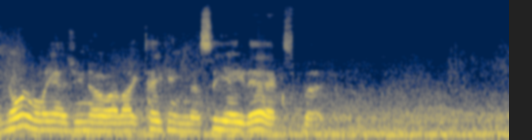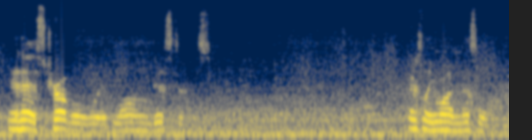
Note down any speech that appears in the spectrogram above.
Normally, as you know, I like taking the C8X, but it has trouble with long distance, especially one this long.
